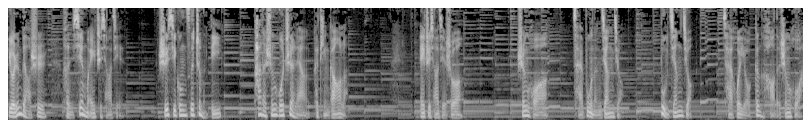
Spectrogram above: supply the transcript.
有人表示很羡慕 H 小姐，实习工资这么低，她的生活质量可挺高了。H 小姐说：“生活才不能将就，不将就，才会有更好的生活啊！”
